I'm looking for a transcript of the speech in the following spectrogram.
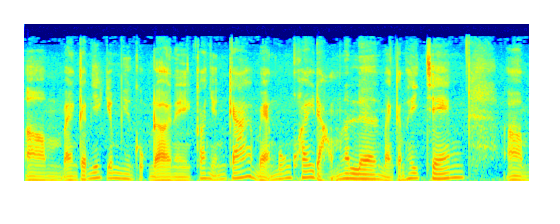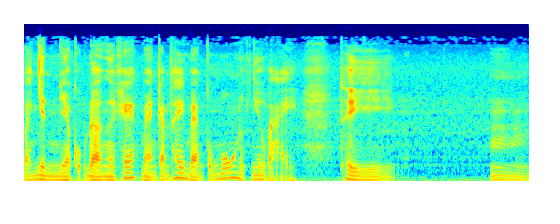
um, bạn cảm giác giống như cuộc đời này có những cái bạn muốn khuấy động nó lên bạn cảm thấy chán. Uh, bạn nhìn vào cuộc đời người khác bạn cảm thấy bạn cũng muốn được như vậy. Thì um,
